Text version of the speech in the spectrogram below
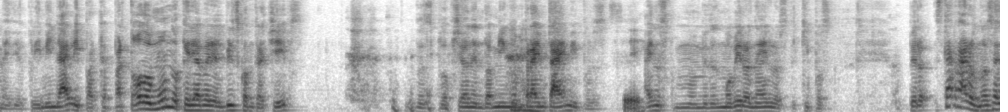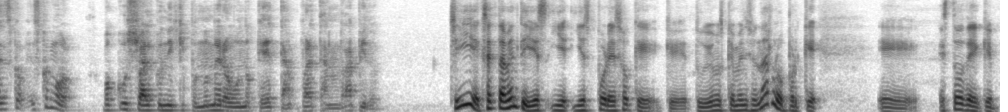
medio criminal y porque para todo el mundo quería ver el Bills contra Chiefs. Pues, opción en domingo en prime time y pues ahí nos, movieron ahí los equipos. Pero está raro, ¿no? O sea, es, como poco usual que un equipo número uno quede tan, fuera tan rápido. Sí, exactamente, y es, y, es por eso que, tuvimos que mencionarlo, porque eh, esto de que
